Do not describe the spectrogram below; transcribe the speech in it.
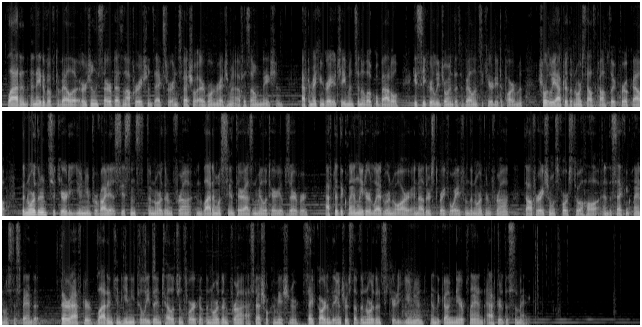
Fladden, a native of Tavella, originally served as an operations expert in a special airborne regiment of his own nation. After making great achievements in a local battle, he secretly joined the Tavellan Security Department. Shortly after the North South conflict broke out, the Northern Security Union provided assistance to the Northern Front, and Vladden was sent there as a military observer. After the clan leader led Renoir and others to break away from the Northern Front, the operation was forced to a halt and the second clan was disbanded. Thereafter, Vladin continued to lead the intelligence work of the Northern Front as Special Commissioner, safeguarding the interests of the Northern Security Union and the Gungnir Plan after the Simek.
